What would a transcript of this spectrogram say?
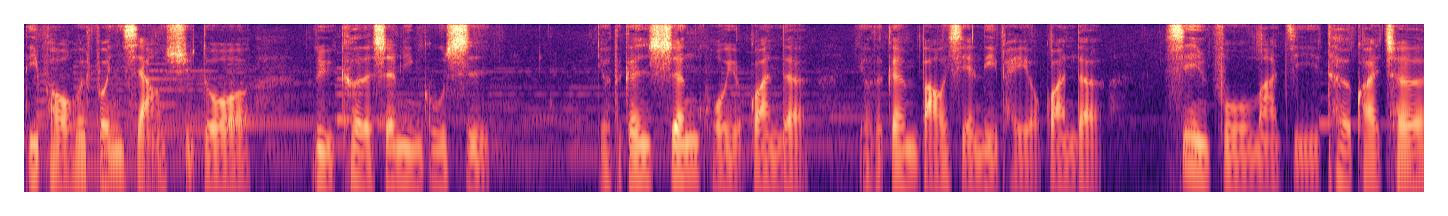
Deepo 会分享许多旅客的生命故事，有的跟生活有关的，有的跟保险理赔有关的。幸福马吉特快车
